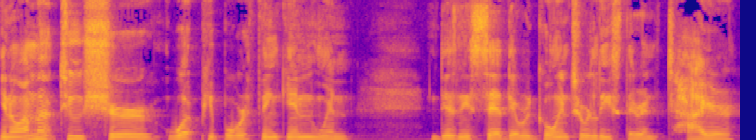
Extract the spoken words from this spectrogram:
You know, I'm not too sure what people were thinking when Disney said they were going to release their entire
